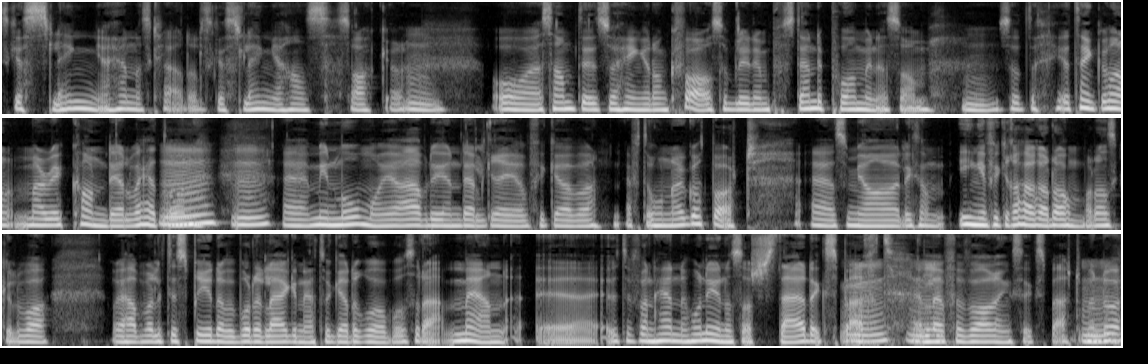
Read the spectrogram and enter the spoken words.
ska jag slänga hennes kläder, eller ska jag slänga hans saker? Mm. Och samtidigt så hänger de kvar, så blir det en ständig påminnelse om. Mm. Så att jag tänker hon, Marie Condell, vad heter hon? Mm, mm. Eh, Min mormor, jag ärvde ju en del grejer och fick över efter hon hade gått bort. Eh, som jag, liksom, ingen fick röra dem och de skulle vara, och jag var lite spridd över både lägenhet och garderob och sådär. Men eh, utifrån henne, hon är ju någon sorts städexpert Mm, mm. eller förvaringsexpert. Men Mm. då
